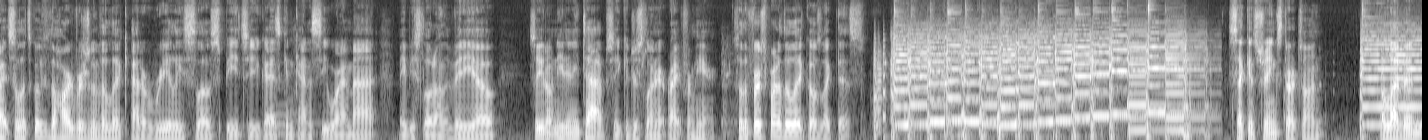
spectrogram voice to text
Alright, so let's go through the hard version of the lick at a really slow speed so you guys can kind of see where I'm at, maybe slow down the video, so you don't need any tabs, so you could just learn it right from here. So the first part of the lick goes like this. Second string starts on 11,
